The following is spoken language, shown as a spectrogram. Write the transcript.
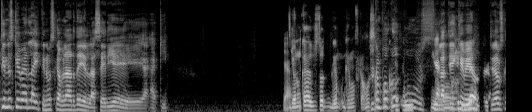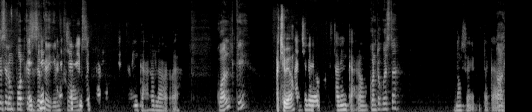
tienes que verla y tenemos que hablar de la serie aquí. Yo nunca he visto Game, of Thrones. ¿Tú tampoco? Uh, la tienen que ver. Tenemos que hacer un podcast acerca de Game of Thrones. Está bien caro, la verdad. ¿Cuál? ¿Qué? HBO. HBO está bien caro. ¿Cuánto cuesta? No sé, está caro.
